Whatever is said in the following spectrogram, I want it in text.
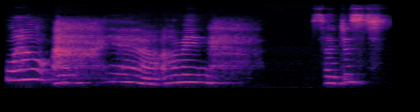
Well, yeah, I mean, so just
